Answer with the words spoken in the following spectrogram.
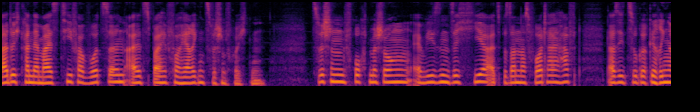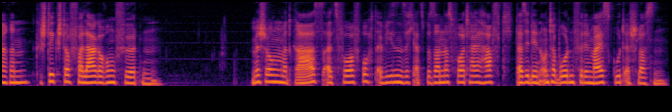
Dadurch kann der Mais tiefer wurzeln als bei vorherigen Zwischenfrüchten. Zwischenfruchtmischungen erwiesen sich hier als besonders vorteilhaft, da sie zu geringeren Stickstoffverlagerung führten. Mischungen mit Gras als Vorfrucht erwiesen sich als besonders vorteilhaft, da sie den Unterboden für den Mais gut erschlossen.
